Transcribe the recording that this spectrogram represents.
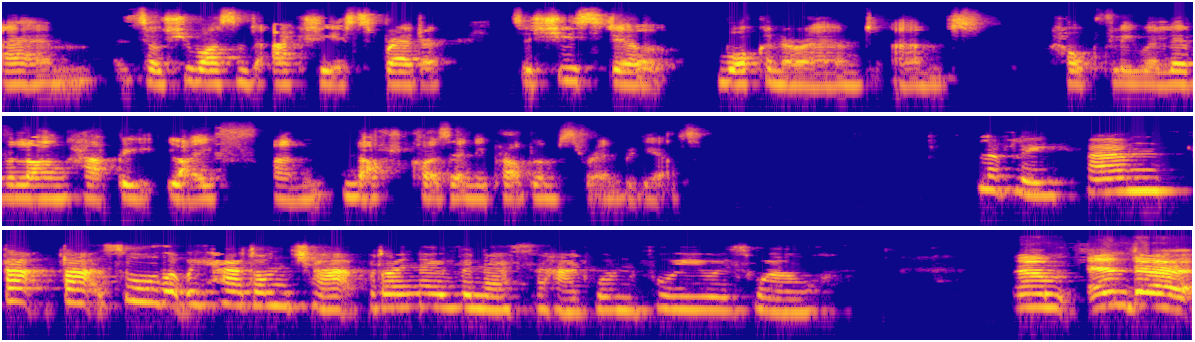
Um, so she wasn't actually a spreader. So she's still walking around and hopefully will live a long, happy life and not cause any problems for anybody else. Lovely. Um, that, that's all that we had on chat, but I know Vanessa had one for you as well. Um, and uh,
